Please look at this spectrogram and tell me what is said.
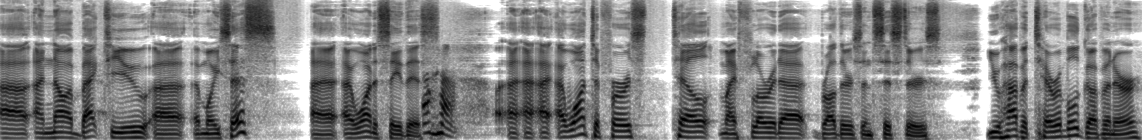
Uh, and now back to you, uh, Moises. Uh, I want to say this. Uh-huh. I, I, I want to first tell my Florida brothers and sisters you have a terrible governor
